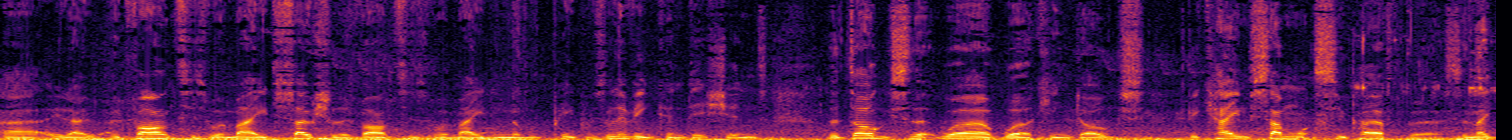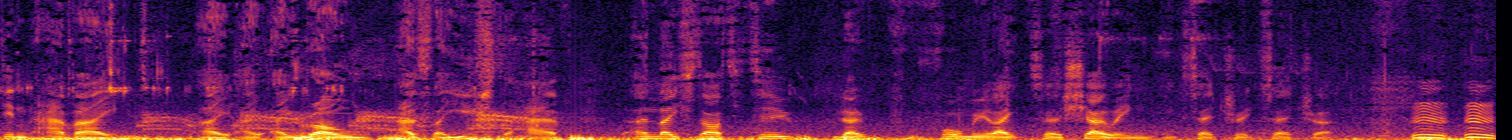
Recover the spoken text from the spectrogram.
uh, you know, advances were made, social advances were made in the people's living conditions. The dogs that were working dogs became somewhat superfluous, and they didn't have a a, a, a role as they used to have, and they started to, you know, formulate uh, showing, etc., etc. No,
